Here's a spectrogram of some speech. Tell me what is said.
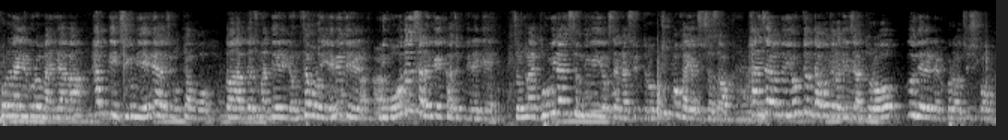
코로나19로 말미암아 함께 지금 예배하지 못하고 또한 아버지만 내일 영상으로 예배드릴 우리 모든 사랑교회 가족들에게 정말 동일한 성령의 역사를 할 수 있도록 축복하여 주셔서 한 사람도 영적 낙오자가 되지 않도록 은혜를 베풀어 주시고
